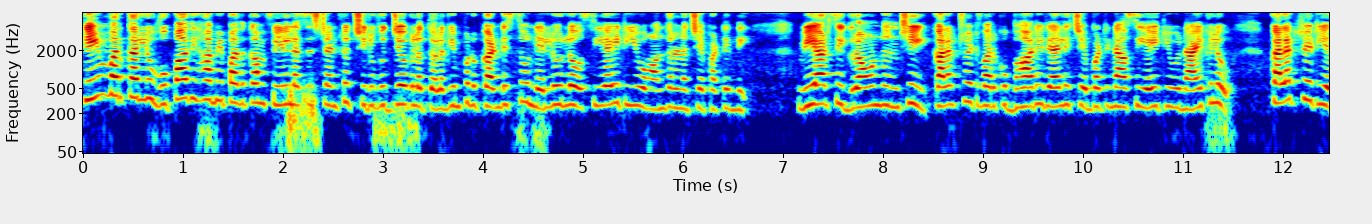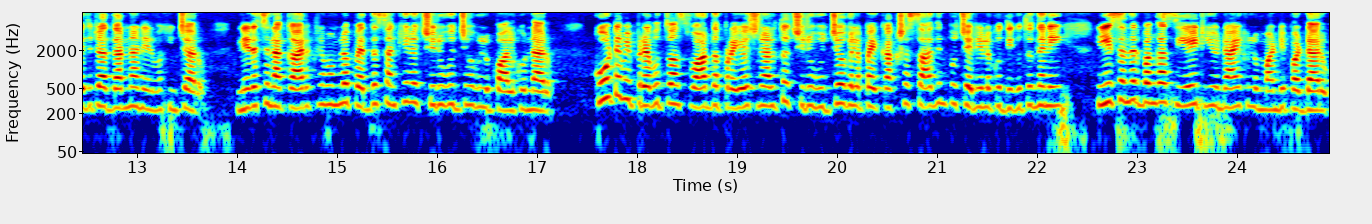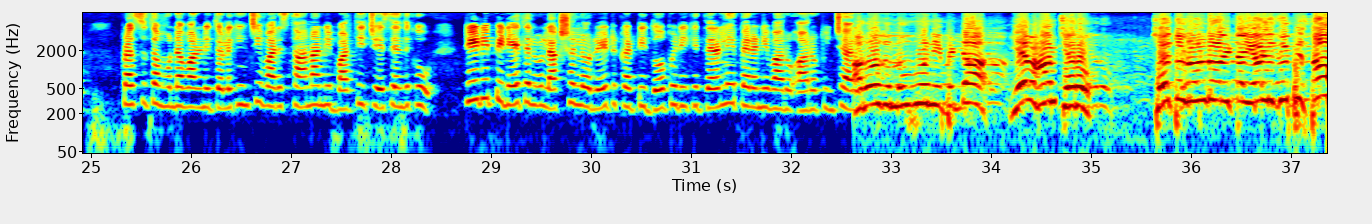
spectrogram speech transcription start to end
Scheme వర్కర్లు ఉపాధి హామీ పథకం ఫీల్డ్ అసిస్టెంట్లు చిరు ఉద్యోగుల తొలగింపును ఖండిస్తూ నెల్లూరులో సిఐటియు ఆందోళన చేపట్టింది. వీఆర్సీ గ్రౌండ్ నుంచి కలెక్టరేట్ వరకు భారీ ర్యాలీ చేపట్టిన సిఐటియు నాయకులు కలెక్టరేట్ ఎదుట ధర్నా నిర్వహించారు. నిరసన కార్యక్రమంలో పెద్ద సంఖ్యలో చిరు ఉద్యోగులు పాల్గొన్నారు. కూటమి ప్రభుత్వం స్వార్థ ప్రయోజనాలతో చిరు ఉద్యోగులపై కక్ష సాధింపు చర్యలకు దిగుతుందని ఈ సందర్భంగా సిఐటియు నాయకులు మండిపడ్డారు. ప్రస్తుతం ఉన్న వారిని తొలగించి వారి స్థానాన్ని భర్తీ చేసేందుకు టీడీపీ నేతలు లక్షల్లో రేటు కట్టి దోపిడీకి తెరలేపారని వారు ఆరోపించారు. ఆ రోజు నువ్వు నీ బిడ్డ ఏం హామీ చేతులు రెండు ఇట్లా ఏళ్ళు చూపిస్తా.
